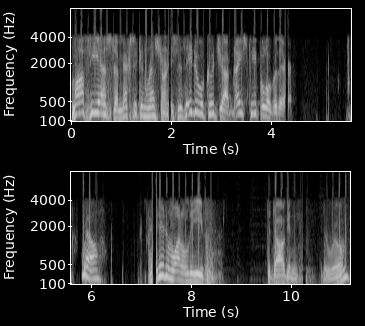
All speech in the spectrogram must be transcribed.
La Fiesta Mexican restaurant. He says, they do a good job. Nice people over there. Well, I didn't want to leave the dog in the room.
